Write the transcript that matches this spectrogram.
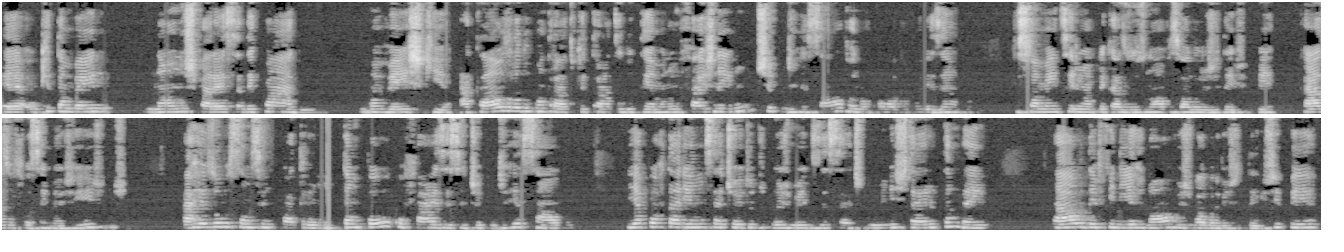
é, o que também não nos parece adequado, uma vez que a cláusula do contrato que trata do tema não faz nenhum tipo de ressalva, não coloca, por exemplo, que somente seriam aplicados os novos valores de DFP caso fossem mais rígidos. A Resolução 541 tampouco faz esse tipo de ressalva, e a Portaria 178 de 2017 do Ministério também, ao definir novos valores de DFP,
